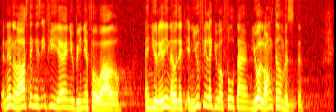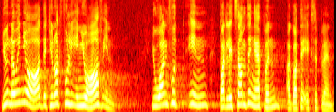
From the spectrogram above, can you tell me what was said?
And then the last thing is if you're here and you've been here for a while and you really know that, and you feel like you're a full time, you're a long term visitor. You know in your heart that you're not fully in, you're half in. You're one foot in, but let something happen, I got the exit plan.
